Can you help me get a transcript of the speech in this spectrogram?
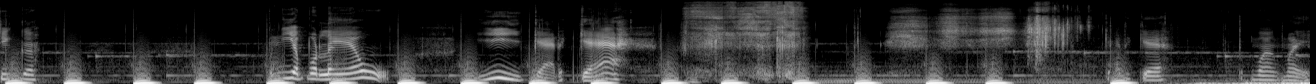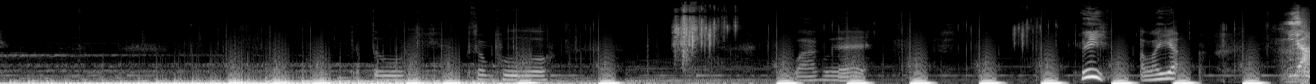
จริงอะเหยียบหมดแล้วยี่แกะแกแกที่แกต้องวางใหม่ประตูชมพูวางเลย เฮ้ย อะไรอะย่า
